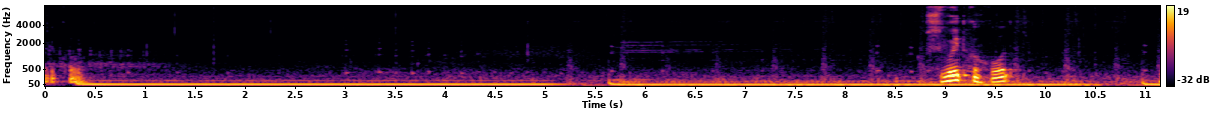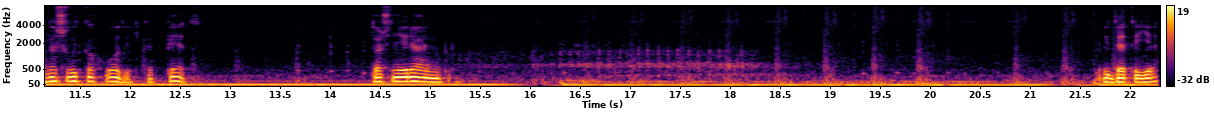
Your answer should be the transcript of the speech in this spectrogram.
Прикол. Швидко ходить. Вона швидко ходить, капець. То ж нереально про. І де ти є?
